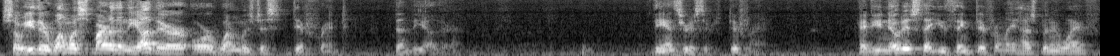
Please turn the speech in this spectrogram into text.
So either one was smarter than the other or one was just different than the other. The answer is they're different. Have you noticed that you think differently, husband and wife?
